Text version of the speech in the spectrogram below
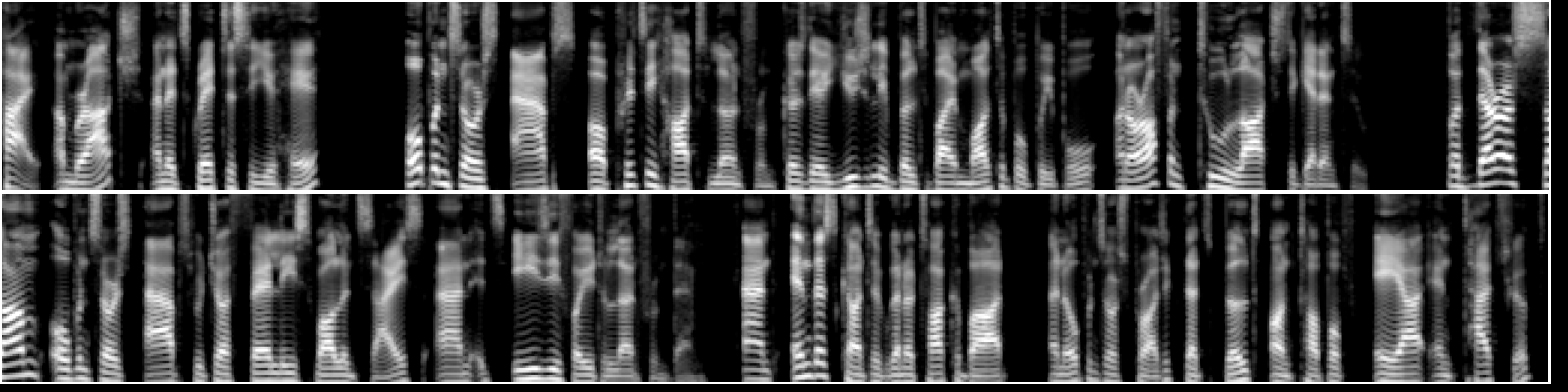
Hi, I'm Raj, and it's great to see you here. Open source apps are pretty hard to learn from because they're usually built by multiple people and are often too large to get into. But there are some open source apps which are fairly small in size, and it's easy for you to learn from them. And in this content, we're going to talk about an open source project that's built on top of AI and TypeScript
